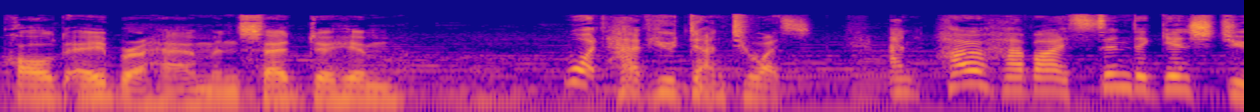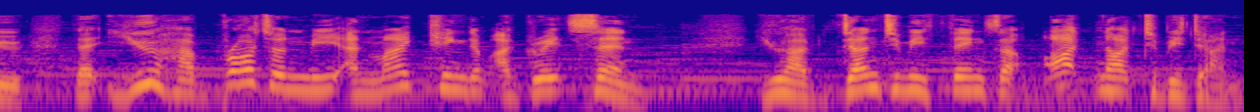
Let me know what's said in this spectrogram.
called Abraham and said to him, What have you done to us? And how have I sinned against you that you have brought on me and my kingdom a great sin? You have done to me things that ought not to be done.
